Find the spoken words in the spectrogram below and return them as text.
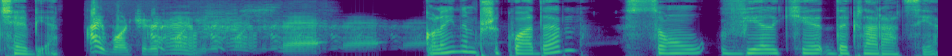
ciebie. Kolejnym przykładem są wielkie deklaracje.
